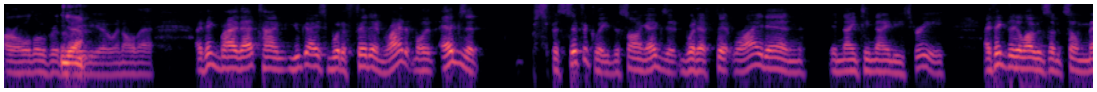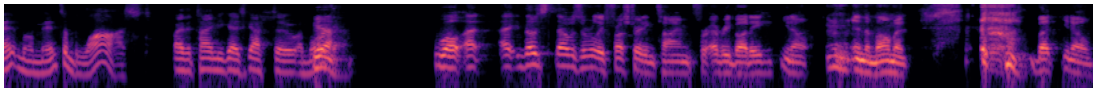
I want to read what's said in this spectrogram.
are all over the yeah. radio and all that. I think by that time you guys would have fit in right. Well, Exit specifically, the song Exit would have fit right in in 1993. I think there was some momentum lost by the time you guys got to Amorica. Yeah. Well, I, I, those that was a really frustrating time for everybody, you know, in the moment. but you know,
